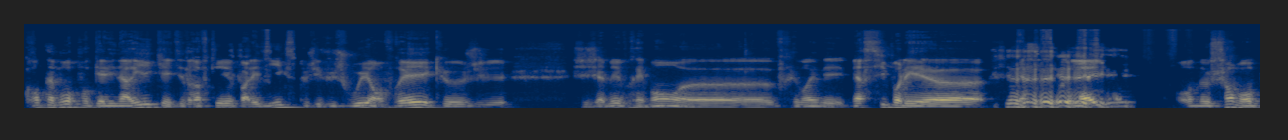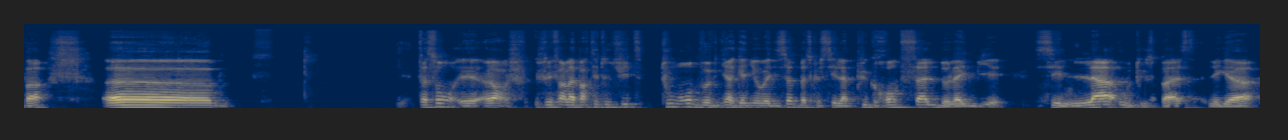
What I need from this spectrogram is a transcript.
grand amour pour Gallinari qui a été drafté par les Knicks, que j'ai vu jouer en vrai que j'ai j'ai jamais vraiment, euh, vraiment aimé. Merci pour les. Euh, merci pour les On ne chambre pas. Euh, de toute façon, alors je vais faire la partie tout de suite. Tout le monde veut venir gagner au Madison parce que c'est la plus grande salle de la NBA. C'est là où tout se passe, les gars.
